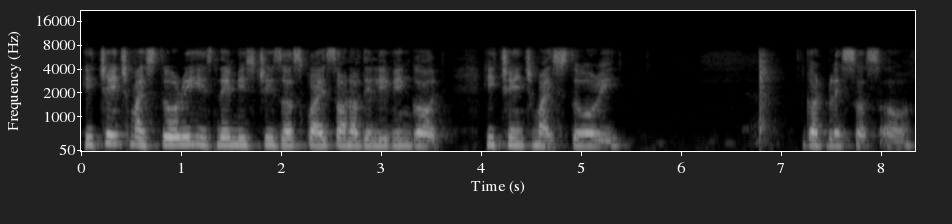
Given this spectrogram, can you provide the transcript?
He changed my story. His name is Jesus Christ, Son of the living God. He changed my story. God bless us all.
